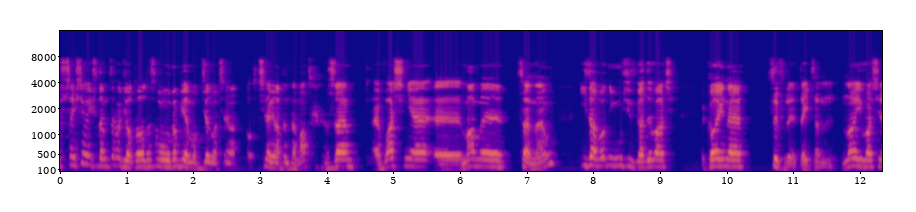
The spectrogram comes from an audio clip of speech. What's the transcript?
w szczęśliwej siódemce chodzi o to, zresztą robiłem oddzielny odcinek, odcinek na ten temat, że e, właśnie e, mamy cenę i zawodnik musi zgadywać kolejne cyfry tej ceny. No i właśnie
